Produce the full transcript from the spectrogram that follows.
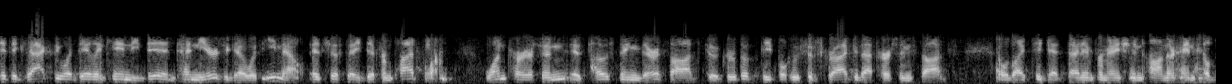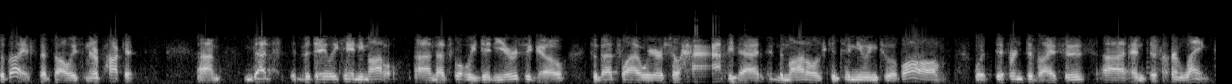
it's exactly what Daily Candy did 10 years ago with email. It's just a different platform. One person is posting their thoughts to a group of people who subscribe to that person's thoughts and would like to get that information on their handheld device that's always in their pocket. Um, that's the Daily Candy model. Um, that's what we did years ago. So that's why we are so happy that the model is continuing to evolve with different devices uh, and different lengths.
